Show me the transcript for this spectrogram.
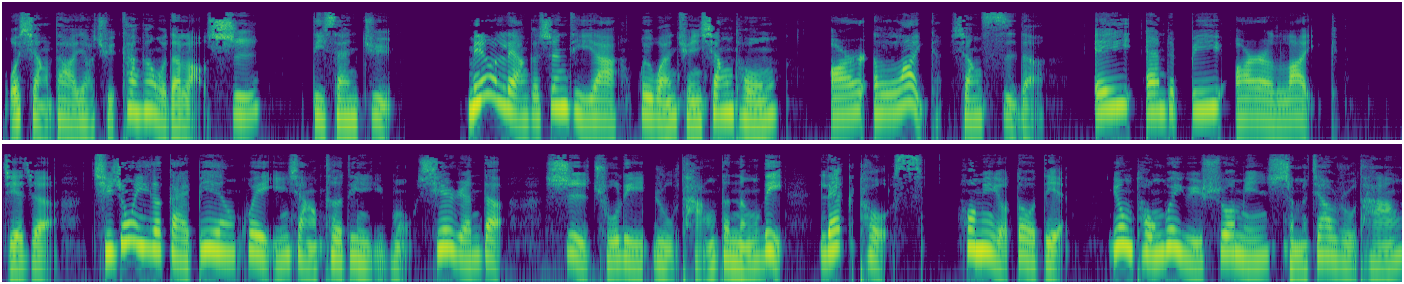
我想到要去看看我的老师。第三句，没有两个身体呀会完全相同，are alike 相似的，A and B are alike。接着，其中一个改变会影响特定某些人的是处理乳糖的能力，lactose 后面有逗点，用同位语说明什么叫乳糖。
